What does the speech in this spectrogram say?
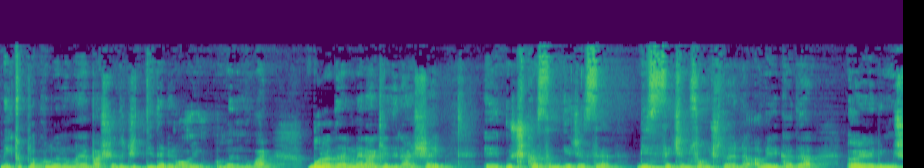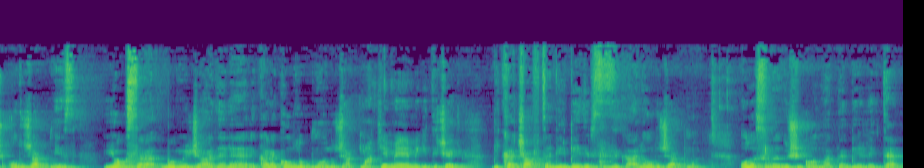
mektupla kullanılmaya başladı. Ciddi de bir oy kullanımı var. Burada merak edilen şey 3 e, Kasım gecesi biz seçim sonuçlarını Amerika'da öğrenebilmiş olacak mıyız? Yoksa bu mücadele karakolluk mu olacak, mahkemeye mi gidecek? Birkaç hafta bir belirsizlik hali olacak mı? Olasılığı düşük olmakla birlikte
